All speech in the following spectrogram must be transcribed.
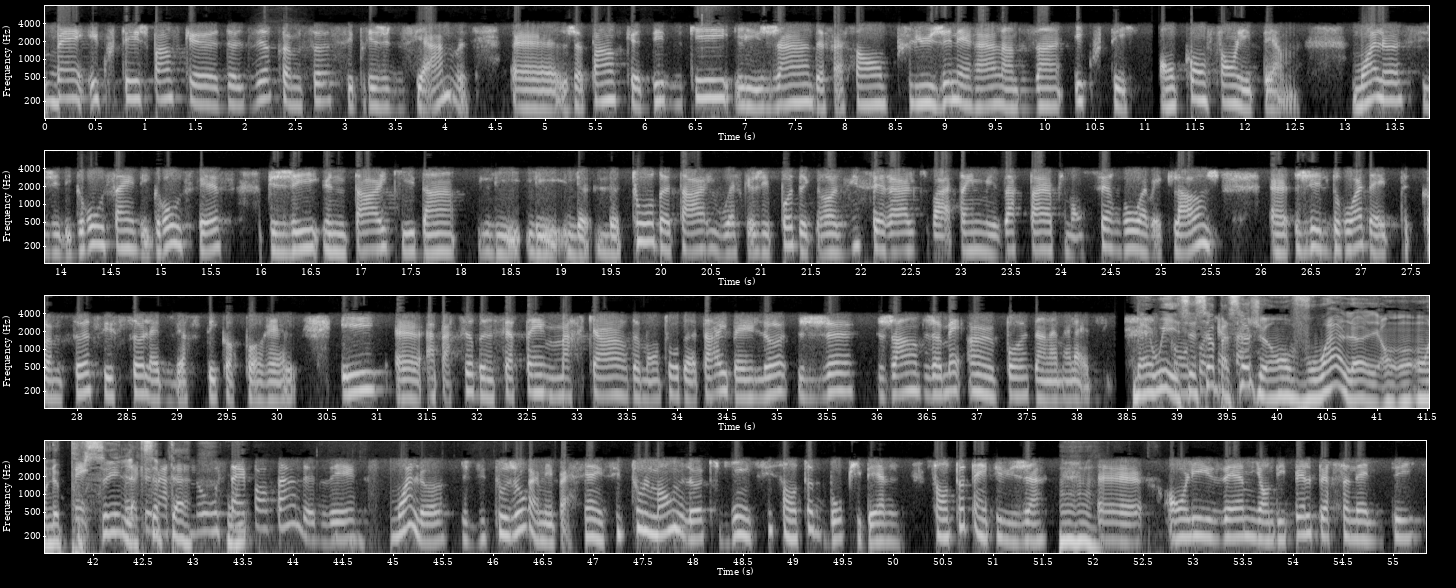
Ben, écoutez, je pense que de le dire comme ça, c'est préjudiciable. Euh, je pense que d'éduquer les gens de façon plus générale en disant, écoutez, on confond les termes. Moi, là, si j'ai des gros seins, des grosses fesses, puis j'ai une taille qui est dans les, les, le, tour de taille où est-ce que j'ai pas de gras viscéral qui va atteindre mes artères puis mon cerveau avec l'âge, euh, j'ai le droit d'être comme ça. C'est ça la diversité corporelle. Et euh, à partir d'un certain marqueur de mon tour de taille, ben là, je j'entre, je mets un pas dans la maladie. Ben oui, c'est ça, parce que là, on voit, là, on, a ben, poussé l'acceptation. C'est important de dire, moi, là, je dis toujours à mes patients ici, tout le monde, là, qui vient ici, sont tous beaux puis belles sont tous intelligents. Mm-hmm. euh, on les aime, ils ont des belles personnalités.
